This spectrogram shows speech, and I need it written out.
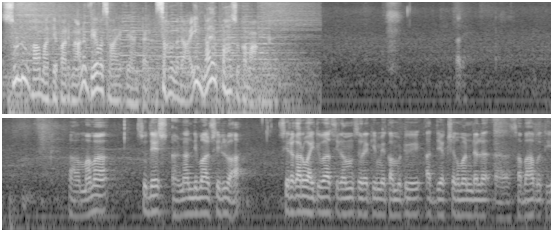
සුළු හා මධ්‍ය පරිමාණ ව්‍යවසායකයන්ට සහනදායි ණය පහසුකමක්. මම සුදේශ් නන්දිමාල් සිල්වා සිරකරු අයිතිවාසිකම් සුරැකීමේ කමිටුවේ අධ්‍යක්ෂක මණ්ඩල සභාපති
